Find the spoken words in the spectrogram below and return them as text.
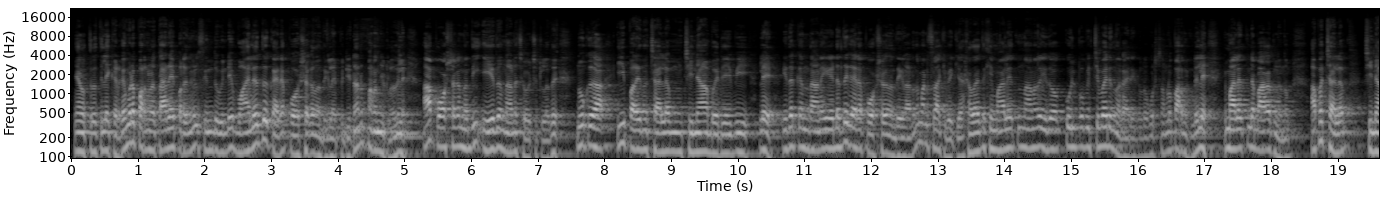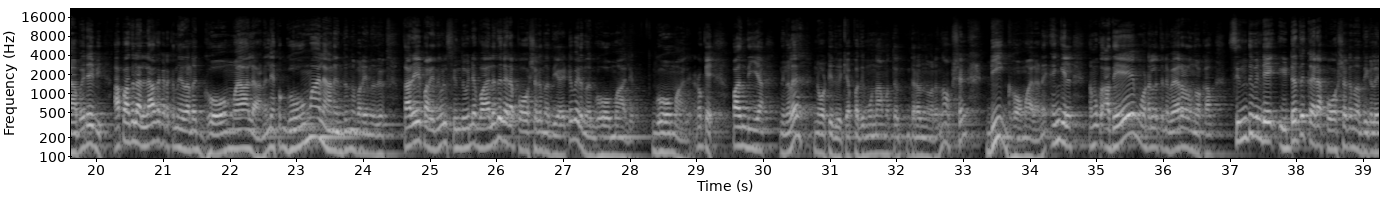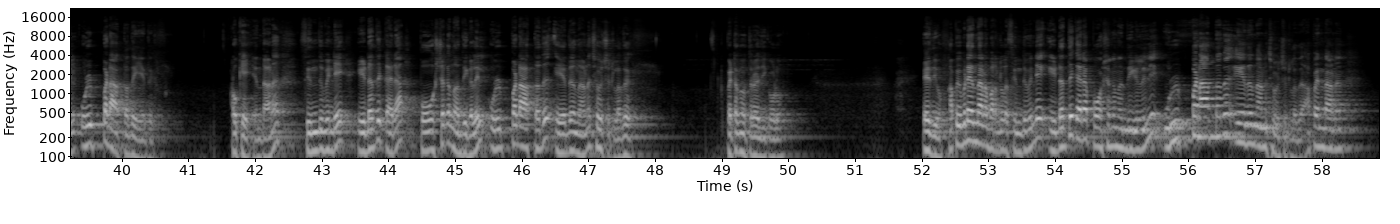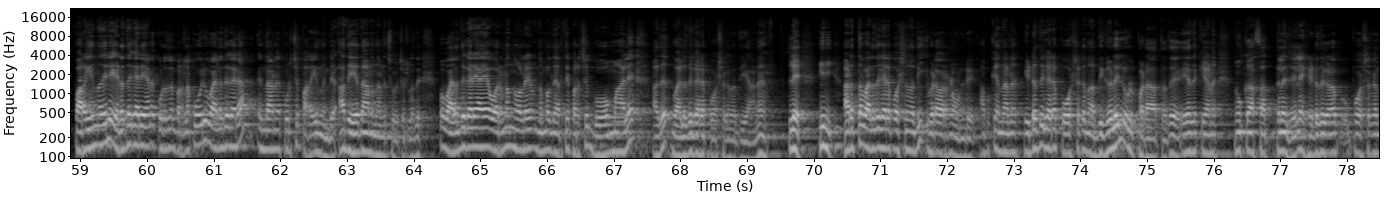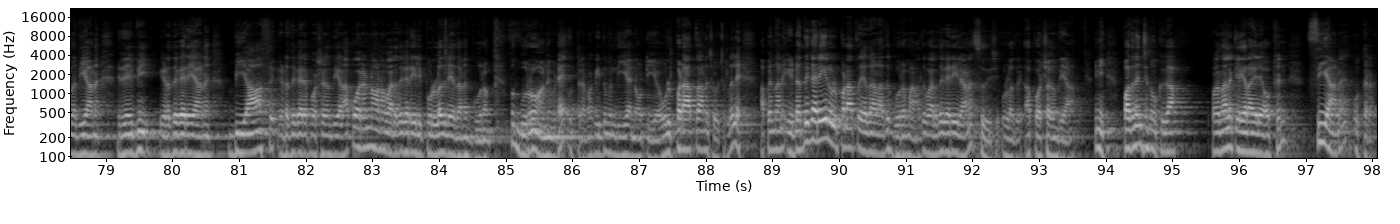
ഞാൻ ഉത്തരത്തിലേക്ക് എടുക്കാം. ഇവിടെ പറഞ്ഞത് താഴെ പറയുന്നതിൽ സിന്ധുവിന്റെ വലത് കര പോഷക നദികളെ പറ്റിയിട്ടാണ് പറഞ്ഞിട്ടുള്ളത് അല്ലേ? ആ പോഷക നദി ഏതെന്നാണ് ചോദിച്ചിട്ടുള്ളത്? നോക്കുക ഈ പറയുന്ന ചലം ചിനാബ് രവി അല്ലേ? ഇതൊക്കെ എന്താണ്? ഇടത് കര പോഷക നദികളാണെന്ന് മനസ്സിലാക്കി വെക്കുക. അതായത് ഹിമാലയത്തിൽ നിന്നാണല്ലോ ഇതൊക്കെ ഉത്ഭവിച്ച് വരുന്ന കാര്യങ്ങളെ കുറിച്ച് നമ്മൾ പറഞ്ഞിട്ടുണ്ട് അല്ലേ? ഹിമാലയത്തിന്റെ ഭാഗത്ത് നിന്നും. അപ്പോൾ ചലം ചിനാബ് രവി. അപ്പോൾ അതിലല്ലാതെ കിടക്കുന്ന ഏതാണ്? ഗോമാലാണ് അല്ലേ? അപ്പോൾ ഗോമാലാണ് എന്തെന്ന് പറയുന്നത്? താഴെ പറയുന്നതിൽ സിന്ധുവിന്റെ വലത് കര പോഷക നദിയായിട്ട് വരുന്നത് ഗോമാൽ. ഗോമാൽ ഓക്കെ അപ്പോൾ എന്ത് ചെയ്യുക നിങ്ങൾ നോട്ട് ചെയ്ത് വെക്കുക. പതിമൂന്നാമത്തെ ഉത്തരം എന്ന് പറയുന്ന ഓപ്ഷൻ ഡി ഗോമാലാണ് എങ്കിൽ നമുക്ക് അതേ മോഡലിൽ തന്നെ വേറെ ഒന്ന് നോക്കാം. സിന്ധുവിന്റെ ഇടത് കര പോഷക നദികളിൽ ഉൾപ്പെടാത്തത് ഏത്? ഓക്കെ എന്താണ്? സിന്ധുവിന്റെ ഇടത് കര പോഷക നദികളിൽ ഉൾപ്പെടാത്തത് ഏത് എന്നാണ് ചോദിച്ചിട്ടുള്ളത്? പെട്ടെന്ന് ഉത്തരവാദിക്കോളൂ എഴുതിയോ? അപ്പോൾ ഇവിടെ എന്താണ് പറഞ്ഞിട്ടുള്ളത്? സിന്ധുവിന്റെ ഇടത് കര പോഷക നദികളിൽ ഉൾപ്പെടാത്തത് ഏതെന്നാണ് ചോദിച്ചിട്ടുള്ളത്? അപ്പോൾ എന്താണ്? പറയുന്നതിൽ ഇടതുകരയാണ് കൂടുതലും പറഞ്ഞത് അപ്പോൾ ഒരു വലതുകര എന്താണ് കുറിച്ച് പറയുന്നുണ്ട്. അത് ഏതാണെന്നാണ് ചോദിച്ചിട്ടുള്ളത്? അപ്പോൾ വലതുകരയായ ഒരെണ്ണം എന്നുള്ള നമ്മൾ നേരത്തെ പറിച്ച് ഗോമാൽ അത് വലതുകര പോഷക നദിയാണ് അല്ലേ? ഇനി അടുത്ത വലതുകര പോഷക നദി ഇവിടെ ഒരെണ്ണം ഉണ്ട്. അപ്പോൾ എന്താണ്? ഇടതുകര പോഷക നദികളിൽ ഉൾപ്പെടാത്തത്. ഏതൊക്കെയാണ്? നോക്കുക സത്ലജ് അല്ലേ? ഇടതുകര പോഷക നദിയാണ്. രവി ഇടതുകരയാണ്. ബിയാസ് ഇടതുകര പോഷക നദിയാണ്. അപ്പോൾ ഒരെണ്ണമാണ് വലതുകരയിൽ ഇപ്പോൾ ഉള്ളതിൽ ഏതാണ്? ഗുറം. അപ്പോൾ ഗുറമാണ് ഇവിടെ ഉത്തരം. അപ്പോൾ ഇതും എന്ത് ചെയ്യുക? നോട്ട് ചെയ്യുക. ഉൾപ്പെടാത്തതാണ് ചോദിച്ചിട്ടുള്ളത് അല്ലേ? അപ്പോൾ എന്താണ്? ഇടതുകരയിൽ ഉൾപ്പെടാത്തത് ഏതാണ്? അത് ഗുറമാണ്. അത് വലതുകരയിലാണ് സ്ഥിതി ഉള്ളത്. ആ പോഷക നദിയാണ്. ഇനി പതിനഞ്ച് നോക്കുക. പതിനാല് ക്ലിയർ ആയില്ലേ? ഓപ്ഷൻ സി ആണ് ഉത്തരം.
